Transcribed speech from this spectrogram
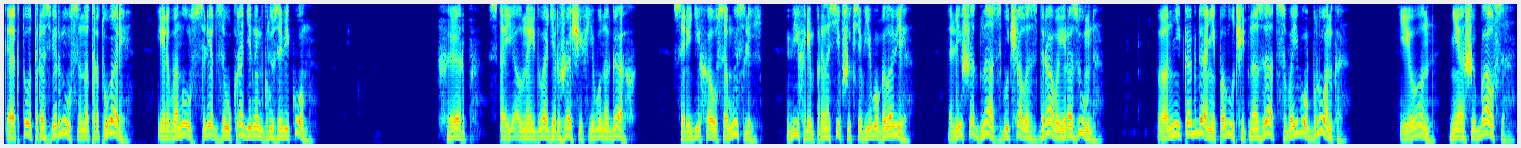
как тот развернулся на тротуаре и рванул вслед за украденным грузовиком. Хэрп стоял на едва держащих его ногах. Среди хаоса мыслей, вихрем проносившихся в его голове, лишь одна звучала здраво и разумно. Он никогда не получит назад своего Бронка. И он не ошибался.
